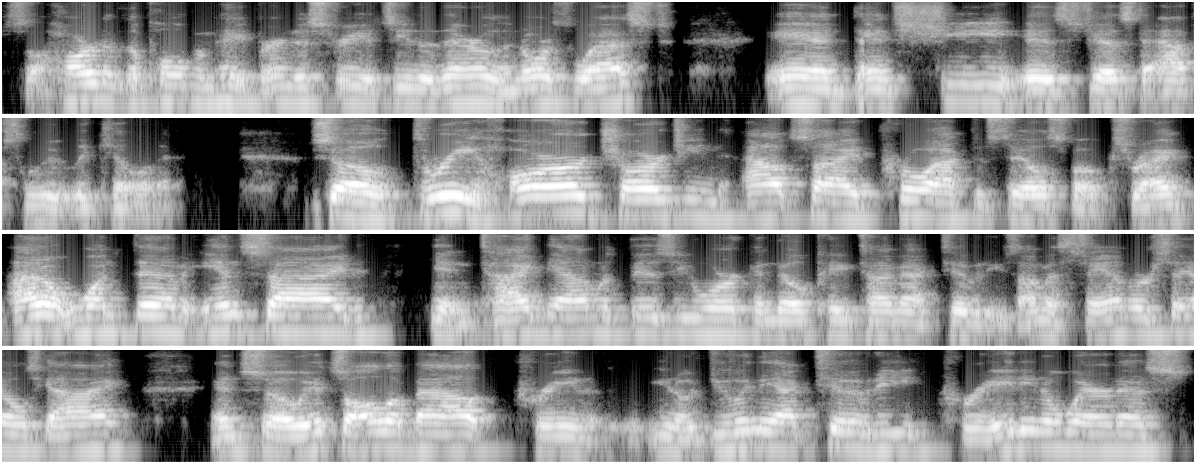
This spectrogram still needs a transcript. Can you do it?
It's the heart of the pulp and paper industry. It's either there or the Northwest. And, and she is just absolutely killing it. So three hard charging outside proactive sales folks, right? I don't want them inside getting tied down with busy work and no pay time activities. I'm a Sandler sales guy. And so it's all about creating, you know, doing the activity, creating awareness,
